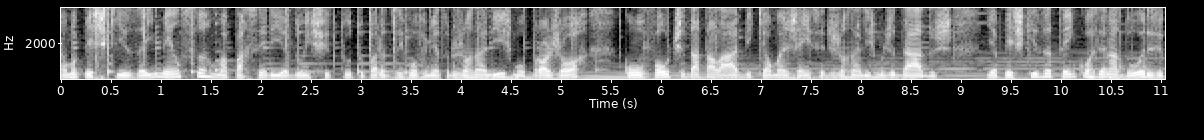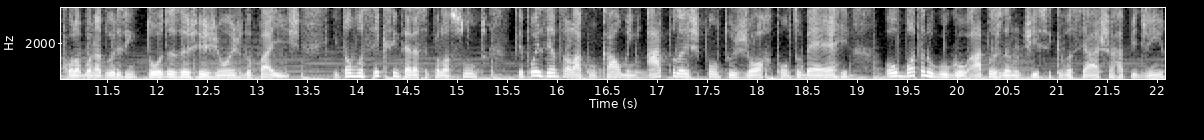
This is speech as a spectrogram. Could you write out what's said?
É uma pesquisa imensa, uma parceria do Instituto para o Desenvolvimento do Jornalismo, o PROJOR, com o Volt Data Lab, que é uma agência de jornalismo de dados. E a pesquisa tem coordenadores e colaboradores em todas as regiões do país. Então você que se interessa pelo assunto, depois entra lá com calma em atlas.jor.br ou bota no Google Atlas da Notícia que você acha rapidinho.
